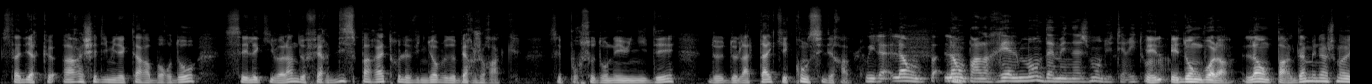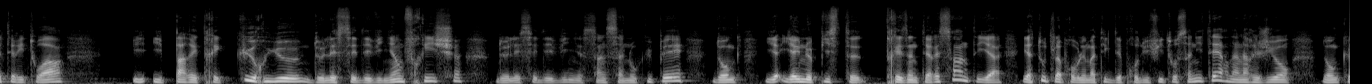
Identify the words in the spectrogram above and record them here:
C'est-à-dire qu'arracher 10 000 hectares à Bordeaux, c'est l'équivalent de faire disparaître le vignoble de Bergerac. C'est pour se donner une idée de, de, la taille qui est considérable. Oui, là, là, on, là on, parle réellement d'aménagement du territoire. Et, et, donc voilà, là on parle d'aménagement du territoire. Il, il, paraîtrait curieux de laisser des vignes en friche, de laisser des vignes sans s'en occuper. Donc il y, y, a une piste très intéressante. Il y, a, il y, a, toute la problématique des produits phytosanitaires dans la région. Donc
